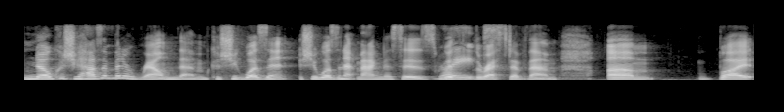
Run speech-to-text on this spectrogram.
no, because she hasn't been around them because she wasn't she wasn't at Magnus's Right. with the rest of them. Um, but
